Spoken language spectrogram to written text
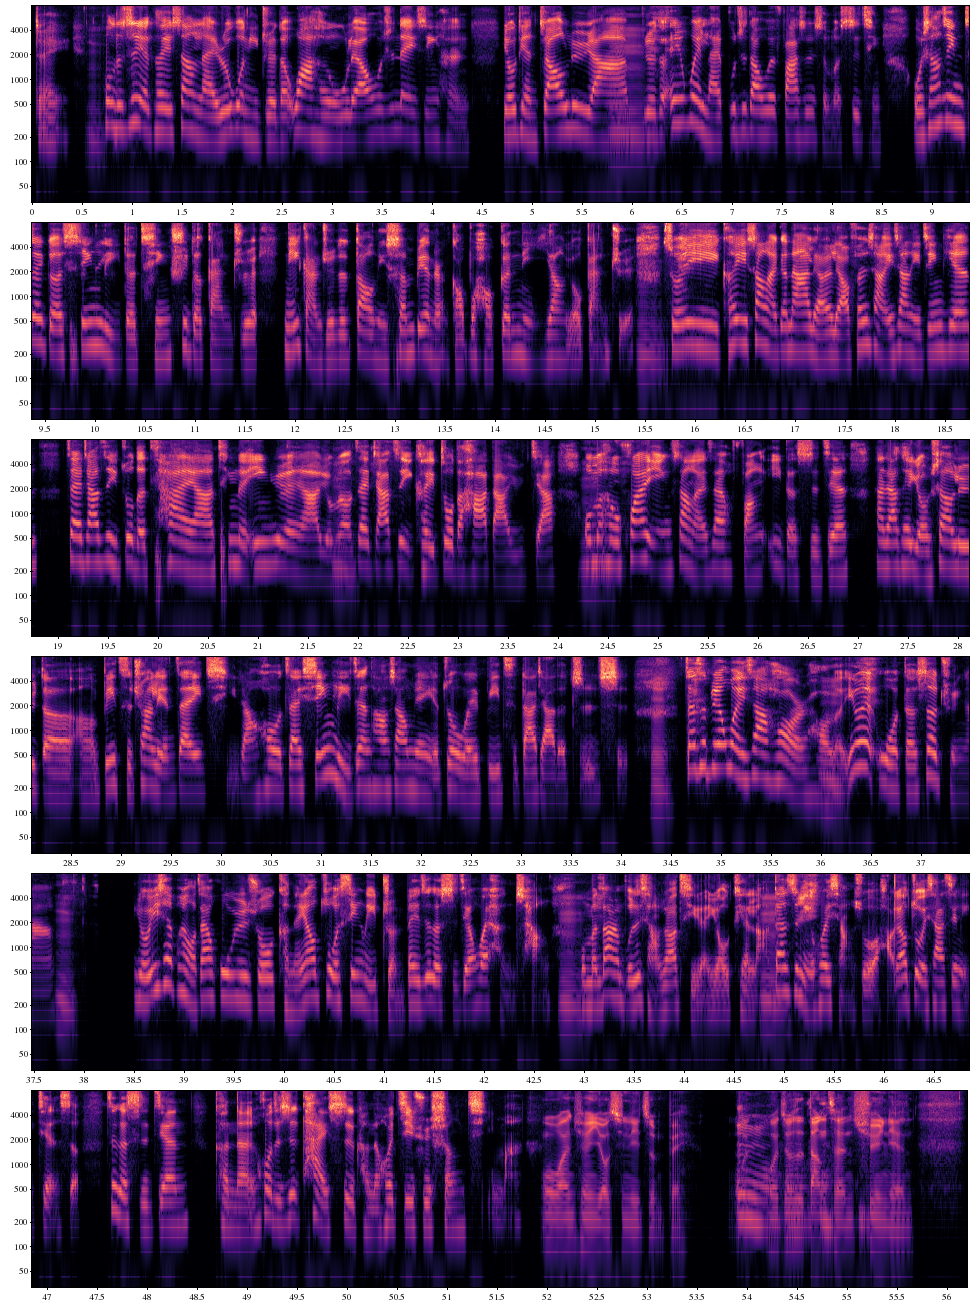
对，或者是也可以上来。如果你觉得哇很无聊，或是内心很有点焦虑啊，嗯、觉得哎未来不知道会发生什么事情，我相信这个心理的情绪的感觉，你感觉得到，你身边的人搞不好跟你一样有感觉。嗯，所以可以上来跟大家聊一聊，分享一下你今天在家自己做的菜啊，听的音乐呀、啊，有没有在家自己可以做的哈达瑜伽？嗯、我们很欢迎上来，在防疫的时间，大家可以有效率的呃彼此串联在一起。然后在心理健康上面也作为彼此大家的支持。嗯，在这边问一下浩尔好了，嗯、因为我的社群啊，嗯，有一些朋友在呼吁说，可能要做心理准备，这个时间会很长。嗯，我们当然不是想说要杞人忧天啦，嗯、但是你会想说，好，要做一下心理建设，这个时间可能或者是态势可能会继续升级嘛？我完全有心理准备，我、嗯、我就是当成去年、嗯、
